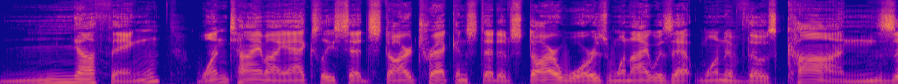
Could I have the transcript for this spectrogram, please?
Nothing. One time I actually said Star Trek instead of Star Wars when I was at one of those cons,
